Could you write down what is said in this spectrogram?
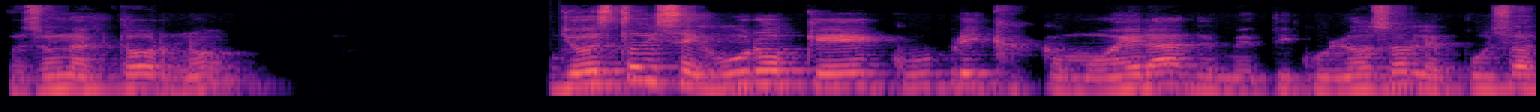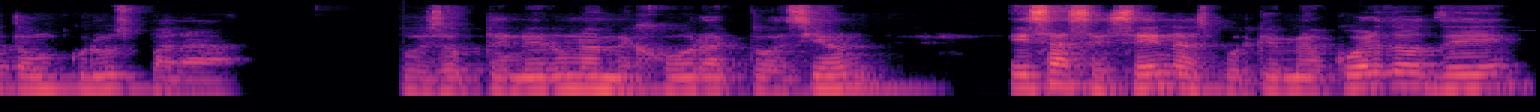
pues un actor, ¿no? Yo estoy seguro que Kubrick, como era de meticuloso, le puso a Tom Cruise para pues obtener una mejor actuación esas escenas, porque me acuerdo de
